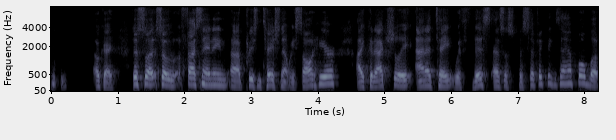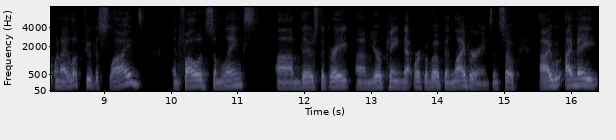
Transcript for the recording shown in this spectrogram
Mhm. Okay, just so, so fascinating uh, presentation that we saw here. I could actually annotate with this as a specific example, but when I looked through the slides and followed some links, um, there's the great um, European Network of Open Librarians. And so I, I, may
